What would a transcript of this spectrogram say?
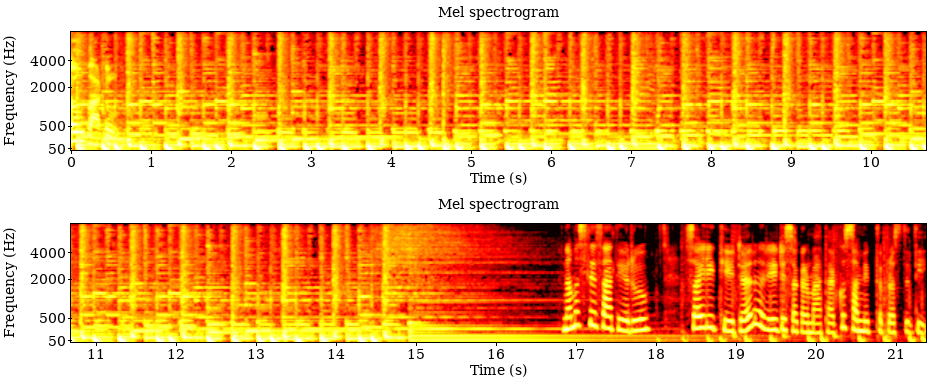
चौबाटो नमस्ते साथीहरू। शैली थिएटर रेडियो सगरमाथाको संयुक्त प्रस्तुति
